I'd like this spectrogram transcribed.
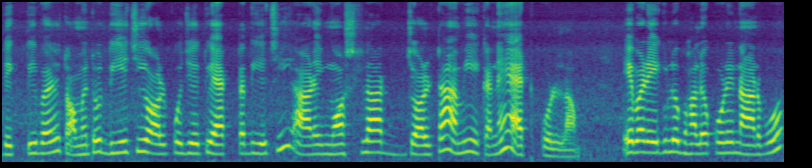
দেখতেই পারে টমেটো দিয়েছি, অল্প যেহেতু একটা দিয়েছি, আর এই মশলার জলটা আমি এখানে অ্যাড করলাম। এবার এগুলো ভালো করে নাড়বো।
